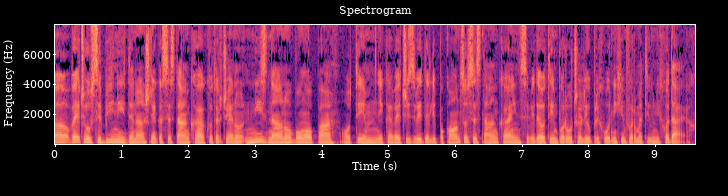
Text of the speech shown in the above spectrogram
Eh, več o vsebini današnjega sestanka, kot rečeno, ni znano, bomo pa o tem nekaj več izvedeli po koncu sestanka in seveda o tem poročali v prihodnih informativnih odajah.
